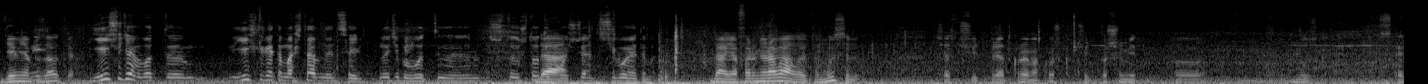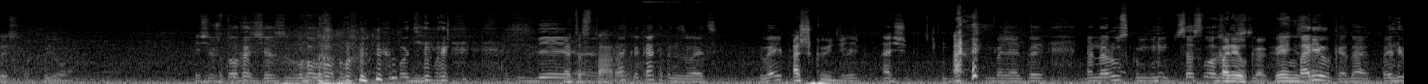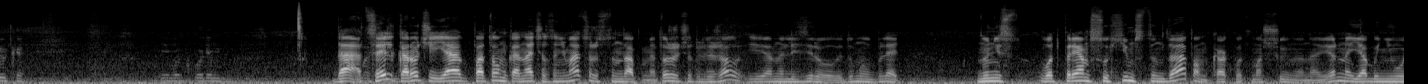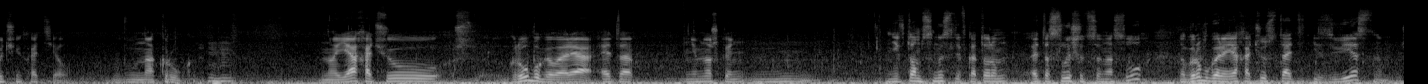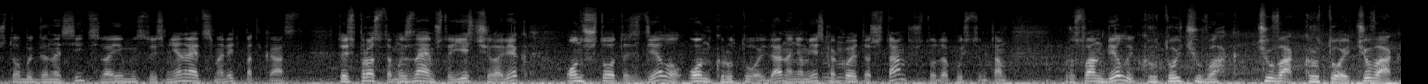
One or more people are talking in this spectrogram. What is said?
Где меня позовут, я хочу. Есть у тебя вот э, есть какая-то масштабная цель? Ну, типа, вот э, что, что Да. ты хочешь от всего этого? Да, я формировал эту мысль. Сейчас чуть-чуть приоткроем окошко, чуть пошумит э, музыка. Скорее всего, хуёвая. Если что, сейчас у, Димы две... Это э, старое. Как, это называется? Вейп? Ашкюди. Аш... Блядь, да, а на русском со сложностью. Парилка. Я не знаю. Парилка, да, парилка. И мы курим. Да, Может, цель, короче, я потом, когда начал заниматься уже стендапом, я тоже что-то лежал и анализировал, и думал, блядь, ну не вот прям сухим стендапом, как вот машина, наверное, я бы не очень хотел на круг. Но я хочу, грубо говоря, это немножко не в том смысле, в котором это слышится на слух, но, грубо говоря, я хочу стать известным, чтобы доносить свои мысли. То есть мне нравится смотреть подкаст. То есть просто мы знаем, что есть человек, он что-то сделал, он крутой, да, на нем есть Мгм. какой-то штамп, что, допустим, там Руслан Белый крутой чувак, чувак крутой, чувак.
